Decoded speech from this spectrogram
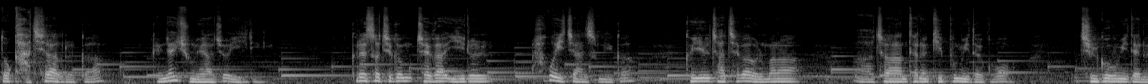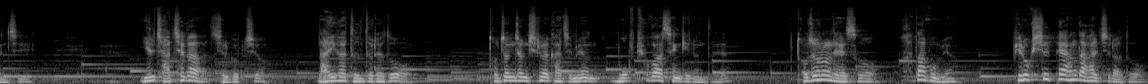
또 가치라 그럴까? 굉장히 중요하죠, 일이. 그래서 지금 제가 일을 하고 있지 않습니까? 그 일 자체가 얼마나 아, 저한테는 기쁨이 되고 즐거움이 되는지 일 자체가 즐겁죠. 나이가 들더라도 도전 정신을 가지면 목표가 생기는데 도전을 해서 하다 보면 비록 실패한다 할지라도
